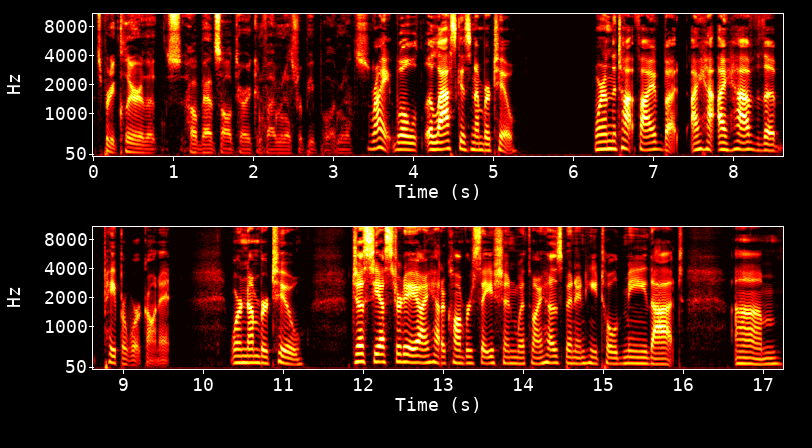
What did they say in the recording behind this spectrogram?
It's pretty clear that how bad solitary confinement is for people. I mean, it's Right. Well, Alaska's number two. We're in the top five, but I ha- I have the paperwork on it. We're number two. Just yesterday, I had a conversation with my husband, and he told me that um,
